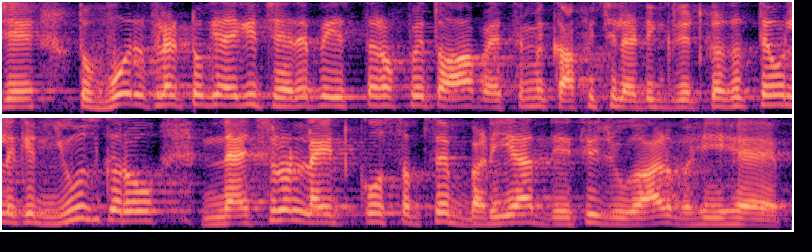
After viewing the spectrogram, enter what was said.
नीचे तो वो रिफ्लेक्ट हो जाएगी चेहरे पे इस तरफ़ पे तो आप ऐसे में काफ़ी अच्छी लाइटिंग क्रिएट कर सकते हो, लेकिन यूज़ करो नेचुरल लाइट को सबसे बढ़िया देसी जुगाड़ वही है।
